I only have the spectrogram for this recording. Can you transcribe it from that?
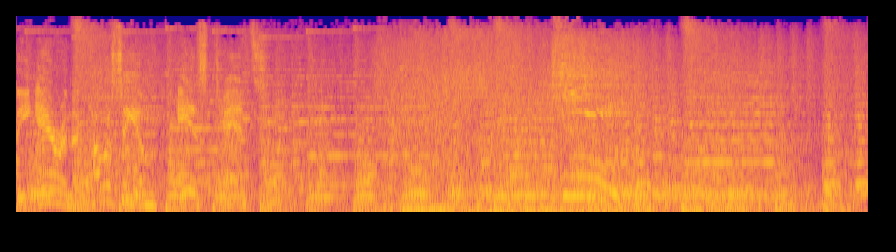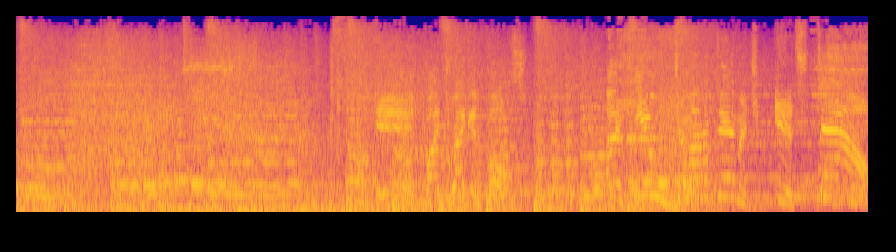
The air in the Coliseum is tense. Hit by Dragon Pulse. A huge amount of damage. It's down.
